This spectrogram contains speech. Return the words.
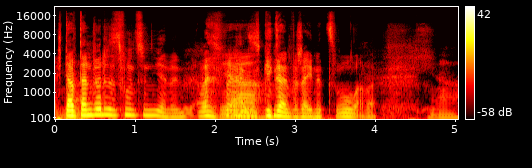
Ich glaube, dann würde das funktionieren. Wenn, aber es, Ja. also, es geht dann wahrscheinlich nicht so, aber Ja.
